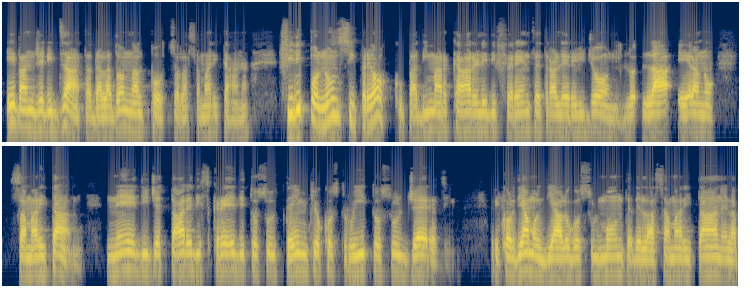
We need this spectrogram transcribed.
evangelizzata dalla donna al pozzo, la samaritana, Filippo non si preoccupa di marcare le differenze tra le religioni, là erano samaritani, né di gettare discredito sul tempio costruito sul Gerazim. Ricordiamo il dialogo sul monte della Samaritana e, la,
